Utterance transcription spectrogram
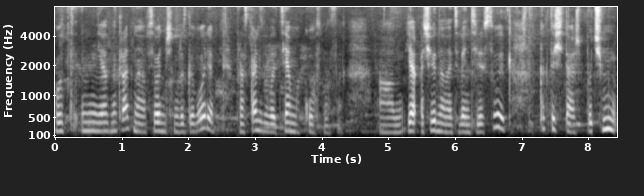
Вот неоднократно в сегодняшнем разговоре проскальзывала тема космоса. Я, очевидно, она тебя интересует. Как ты считаешь, почему,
